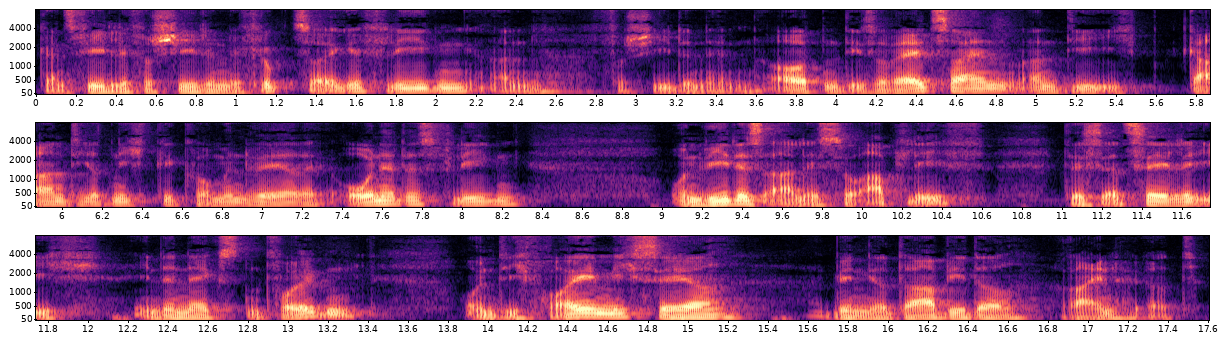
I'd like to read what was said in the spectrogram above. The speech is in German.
ganz viele verschiedene Flugzeuge fliegen, an verschiedenen Orten dieser Welt sein, an die ich garantiert nicht gekommen wäre ohne das Fliegen. Und wie das alles so ablief, das erzähle ich in den nächsten Folgen. Und ich freue mich sehr, wenn ihr da wieder reinhört.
